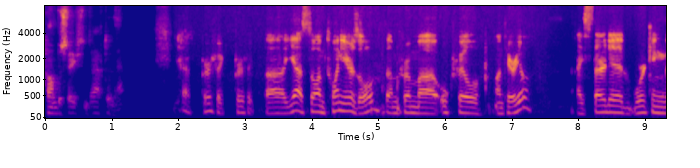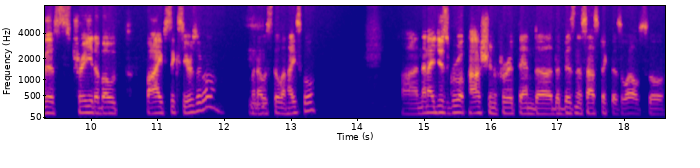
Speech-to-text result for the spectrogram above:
conversations after that. Yeah, perfect, perfect. Uh, yeah, so I'm 20 years old. I'm from uh, Oakville, Ontario. I started working this trade about five, six years ago when I Mhm. was still in high school. Uh, and then I just grew a passion for it and uh, the business aspect as well. So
